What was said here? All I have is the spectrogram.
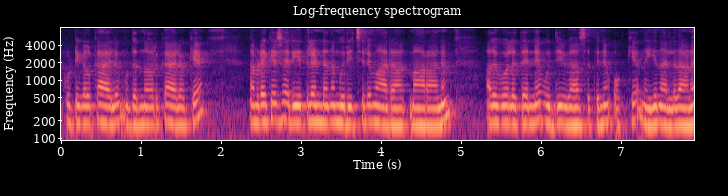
കുട്ടികൾക്കായാലും മുതിർന്നവർക്കായാലും ഒക്കെ നമ്മുടെയൊക്കെ ശരീരത്തിലുണ്ടെന്ന മുരിച്ചിൽ മാറാൻ മാറാനും അതുപോലെ തന്നെ ബുദ്ധിവികാസത്തിനും ഒക്കെ നെയ്യ് നല്ലതാണ്.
